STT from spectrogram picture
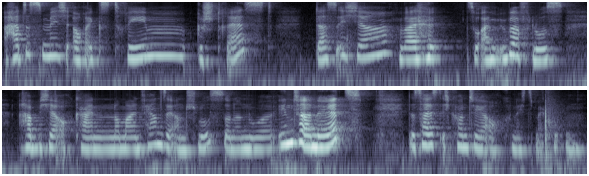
hat es mich auch extrem gestresst, dass ich ja, weil zu einem Überfluss habe ich ja auch keinen normalen Fernsehanschluss, sondern nur Internet. Das heißt, ich konnte ja auch nichts mehr gucken.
